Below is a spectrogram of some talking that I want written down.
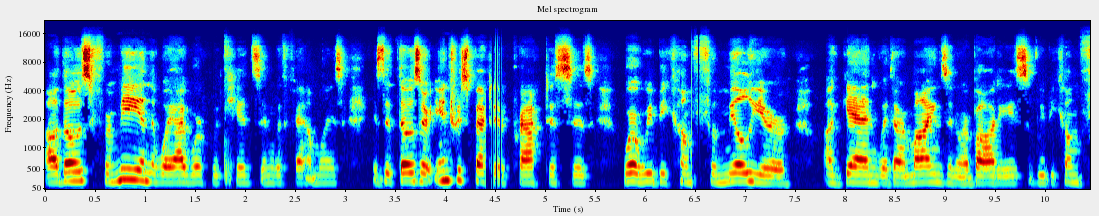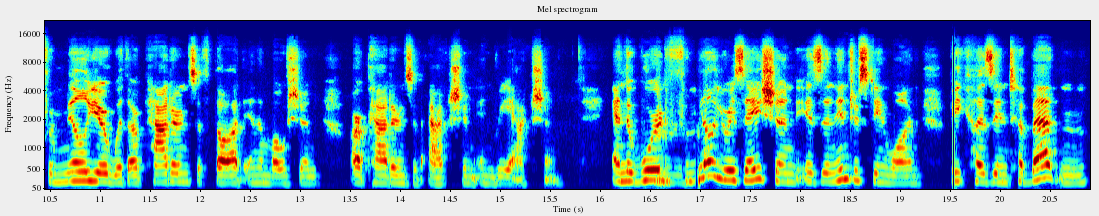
uh, those for me and the way I work with kids and with families is that those are introspective practices where we become familiar again with our minds and our bodies. We become familiar with our patterns of thought and emotion, our patterns of action and reaction. And the word mm-hmm. familiarization is an interesting one because in Tibetan,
